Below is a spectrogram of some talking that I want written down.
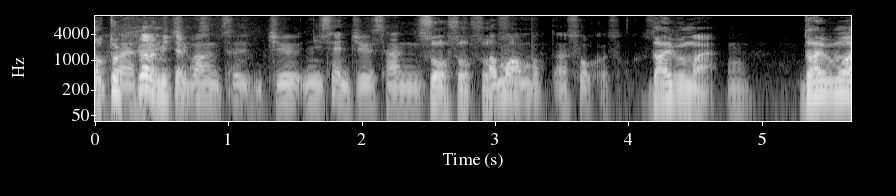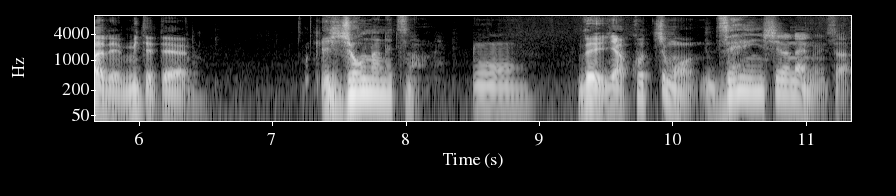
の時から見てます。あーはい一番す10 2013そうそうそうそう。あまあもっとあそうかそうかだいぶ前、ん。だいぶ前で見てて、異常な熱なのね。うん。で、いや、こっちも全員知らないのにさ、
